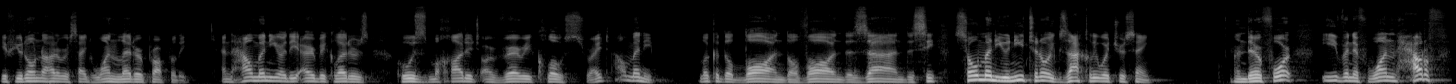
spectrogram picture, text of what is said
if you don't know how to recite one letter properly. And how many are the Arabic letters whose makharij are very close, right? How many? Look at the la and the va and the za and the si. So many, you need to know exactly what you're saying. And therefore, even if one harf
